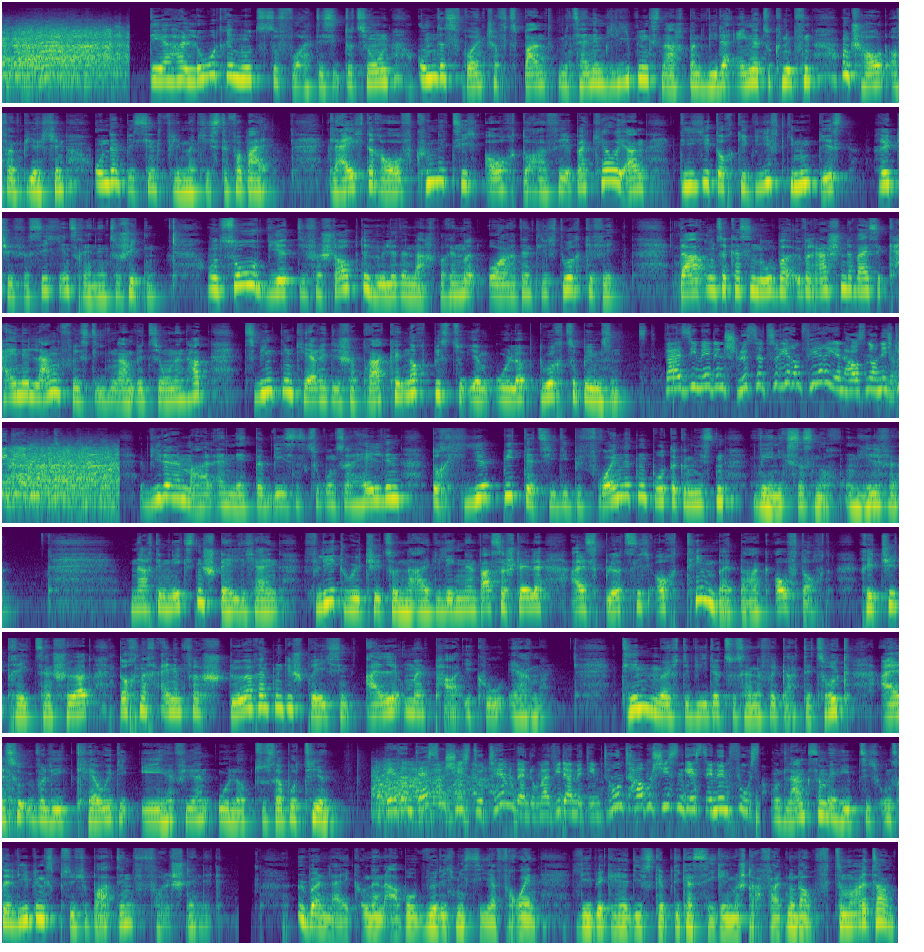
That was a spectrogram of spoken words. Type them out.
Der Hallodri nutzt sofort die Situation, um das Freundschaftsband mit seinem Lieblingsnachbarn wieder enger zu knüpfen und schaut auf ein Bierchen und ein bisschen Flimmerkiste vorbei. Gleich darauf kündigt sich auch Dorothy bei Carrie an, die jedoch gewieft genug ist, Richie für sich ins Rennen zu schicken. Und so wird die verstaubte Höhle der Nachbarin mal ordentlich durchgefegt. Da unser Casanova überraschenderweise keine langfristigen Ambitionen hat, zwingt ihn Carrie die Schabracke noch bis zu ihrem Urlaub durchzubimsen. Weil sie mir den Schlüssel zu ihrem Ferienhaus noch nicht gegeben hat. Wieder einmal ein netter Wesenszug unserer Heldin, doch hier bittet sie die befreundeten Protagonisten wenigstens noch um Hilfe. Nach dem nächsten Stelldichein flieht Richie zur nahegelegenen Wasserstelle, als plötzlich auch Tim bei Dark auftaucht. Richie trägt sein Shirt, doch nach einem verstörenden Gespräch sind alle um ein paar IQ ärmer. Tim möchte wieder zu seiner Fregatte zurück, also überlegt Carrie die Ehe für ihren Urlaub zu sabotieren. Währenddessen schießt du Tim, wenn du mal wieder mit ihm Tontauben schießen gehst, in den Fuß. Und langsam erhebt sich unsere Lieblingspsychopathin vollständig. Über ein Like und ein Abo würde ich mich sehr freuen. Liebe Kreativskeptiker, Segel immer straff halten und auf zum Horizont.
